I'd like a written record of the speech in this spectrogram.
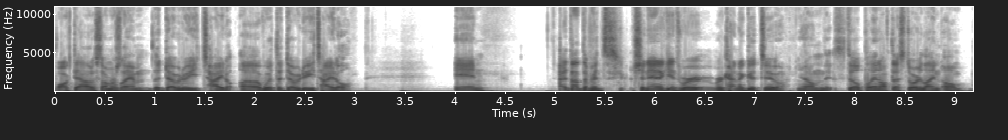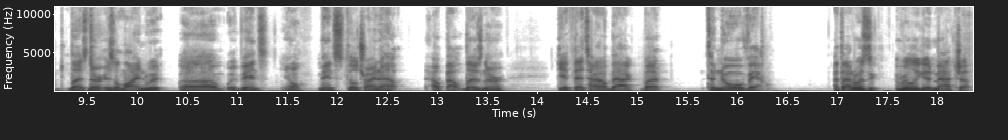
walked out of SummerSlam the WWE title uh, with the WWE title, and I thought the Vince shenanigans were, were kind of good too. You know, still playing off that storyline. Oh, Lesnar is aligned with uh, with Vince. You know, Vince still trying to help help out Lesnar get that title back, but to no avail. I thought it was a really good matchup.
